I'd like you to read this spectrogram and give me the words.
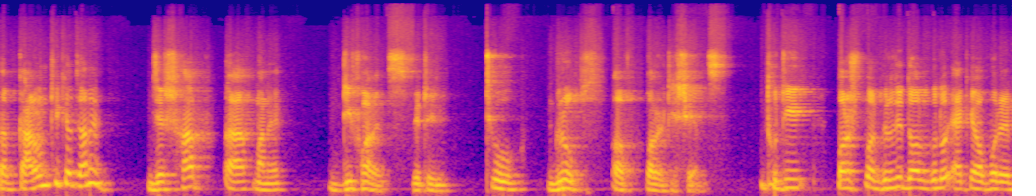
তার কারণ কি কেউ জানেন? যে সাত মানে difference between two groups of politicians দুটি পরস্পর বিরোধী দলগুলো একে অপরের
